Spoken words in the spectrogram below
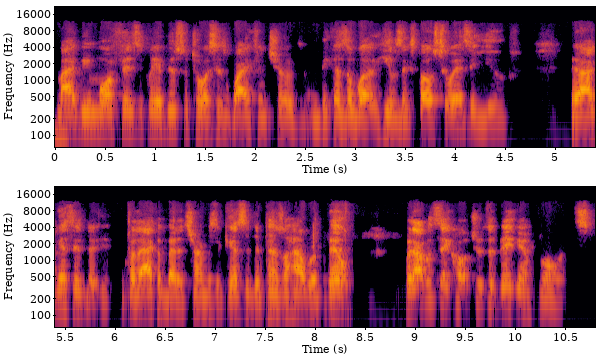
might be more physically abusive towards his wife and children because of what he was exposed to as a youth. Yeah, I guess it, for lack of better terms, I guess it depends on how we're built. But I would say culture is a big influence.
